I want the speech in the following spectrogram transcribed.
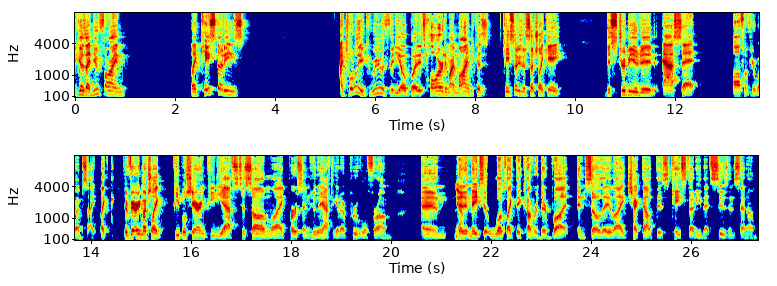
because I do find like case studies. I totally agree with video, but it's hard in my mind because case studies are such like a distributed asset off of your website. Like they're very much like people sharing PDFs to some like person who they have to get approval from and yeah. that it makes it look like they covered their butt and so they like checked out this case study that Susan sent them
